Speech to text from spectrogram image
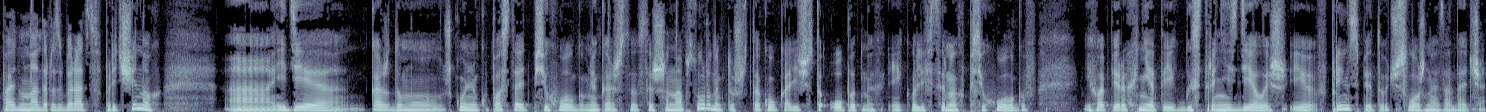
Поэтому надо разбираться в причинах, А идея каждому школьнику поставить психолога, мне кажется, совершенно абсурдной, потому что такого количества опытных и квалифицированных психологов, их, во-первых, нет, и их быстро не сделаешь. И, в принципе, это очень сложная задача.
